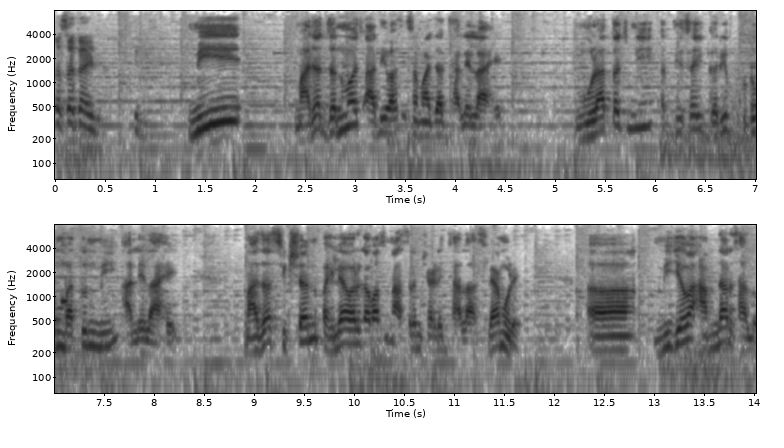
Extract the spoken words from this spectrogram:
कसं काय मी माझा जन्मच आदिवासी समाजात झालेला आहे. मुळातच मी अतिशय गरीब कुटुंबातून मी आलेला आहे. माझं शिक्षण पहिल्या वर्गापासून आश्रमशाळेत झालं असल्यामुळे मी जेव्हा आमदार झालो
